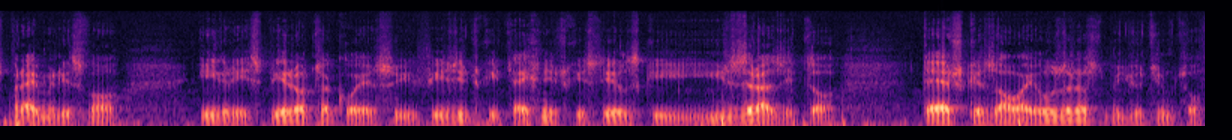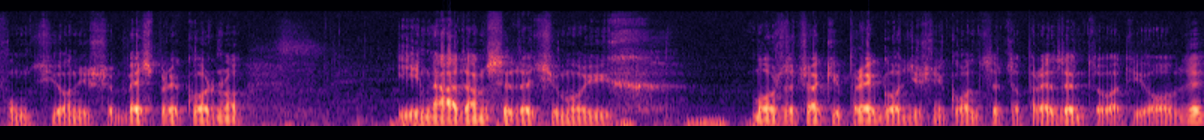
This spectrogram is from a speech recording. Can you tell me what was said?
spremili smo igre iz Pirota koje su i fizički, tehnički, stilski i izrazito teške za ovaj uzrast, međutim to funkcioniše besprekorno i nadam se da ćemo ih možda čak i pre godišnje koncerta prezentovati ovde,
